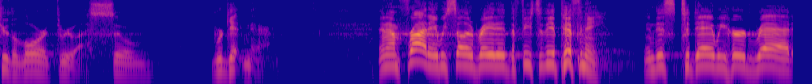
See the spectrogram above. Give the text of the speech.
to the Lord through us. So we're getting there. And on Friday, we celebrated the Feast of the Epiphany. And this today we heard read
